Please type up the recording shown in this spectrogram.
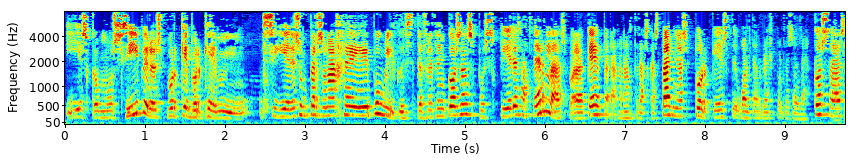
Y es como, sí, pero es porque, porque mm, si eres un personaje público y si te ofrecen cosas, pues quieres hacerlas. ¿Para qué? Para ganarte las castañas, porque esto igual te abre las puertas a otras cosas.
